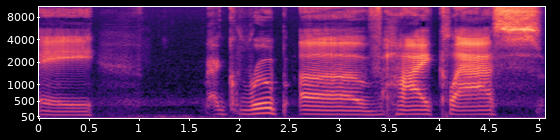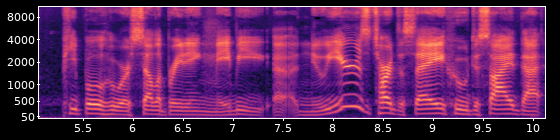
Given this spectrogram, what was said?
a a group of high class people who are celebrating maybe uh, New Year's. It's hard to say. Who decide that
